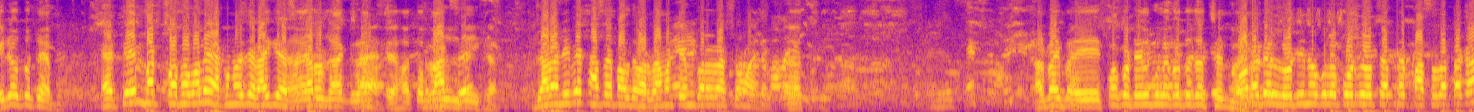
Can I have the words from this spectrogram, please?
এটাও তো ট্যাম টেম বাট কথা বলে এখন ওই যে রাইগে আছে হ্যাঁ, কারণ হ্যাঁ, হ্যাঁ, যারা নিবে খাঁচায় পালতে পারবে আমার টেম করার আর সময় নেই। আচ্ছা। আর ভাই ককটেলগুলো কত যাচ্ছেন ককটেল লোটিনো গুলো পড়বে হচ্ছে আপনার 5000 টাকা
